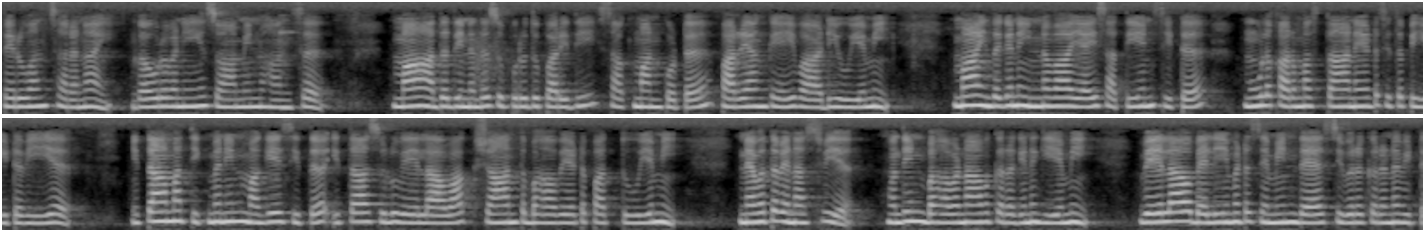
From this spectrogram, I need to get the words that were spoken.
තෙරුවන් සරණයි, ගෞරවනීය ස්වාමින් වහන්ස. මා අද දිනද සුපුරුදු පරිදි සක්මන් කොට පර්යංකයෙහි වාඩි වූයෙමි. මා ඉඳගෙන ඉන්නවා යයි සතියෙන් සිට මූල කර්මස්ථානයට සිත පිහිට වීය. ඊටමත් ඉක්මනින් මගේ සිත ඊතා සුළු වේලාවක් ශාන්ත භාවයට පත් වූයෙමි. නැවත වෙනස් විය. හොඳින් භාවනාව කරගෙන ගියෙමි. වේලාව බැලීමට සෙමින් දෑස් ඉවර කරන විට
